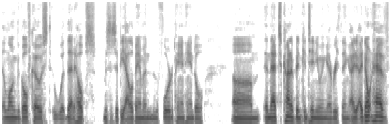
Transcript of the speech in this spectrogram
along the Gulf Coast that helps Mississippi, Alabama, and the Florida Panhandle um, and that's kind of been continuing everything. I, I don't have,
